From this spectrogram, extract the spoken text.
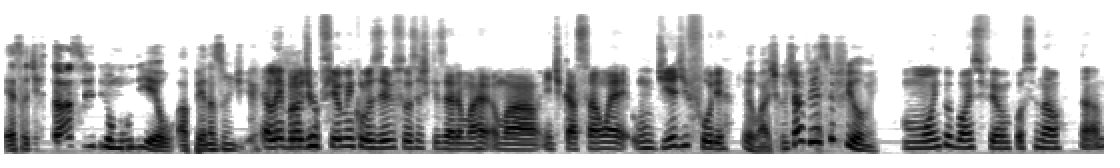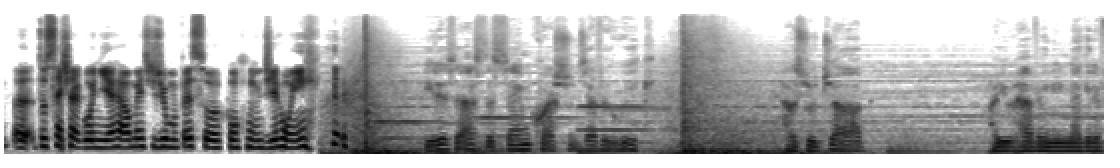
Essa distância entre o mundo e eu, apenas um dia. Eu lembrou de um filme, inclusive, se vocês quiserem uma, uma indicação, é Um Dia de Fúria. Eu acho que eu já vi esse filme. Muito bom esse filme, por sinal. Ah, eh, Tu sente a agonia realmente de uma pessoa com um dia ruim. You just ask the same questions every week. How's your job? Are you having any negative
